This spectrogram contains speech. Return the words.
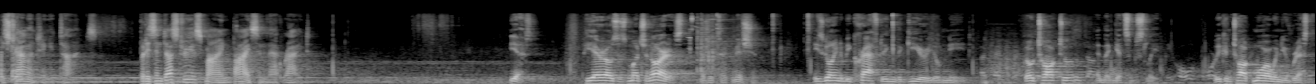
He's challenging at times, but his industrious mind buys him that right. Yes, Piero's as much an artist as a technician. He's going to be crafting the gear you'll need. Go talk to him, and then get some sleep. We can talk more when you've rested.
